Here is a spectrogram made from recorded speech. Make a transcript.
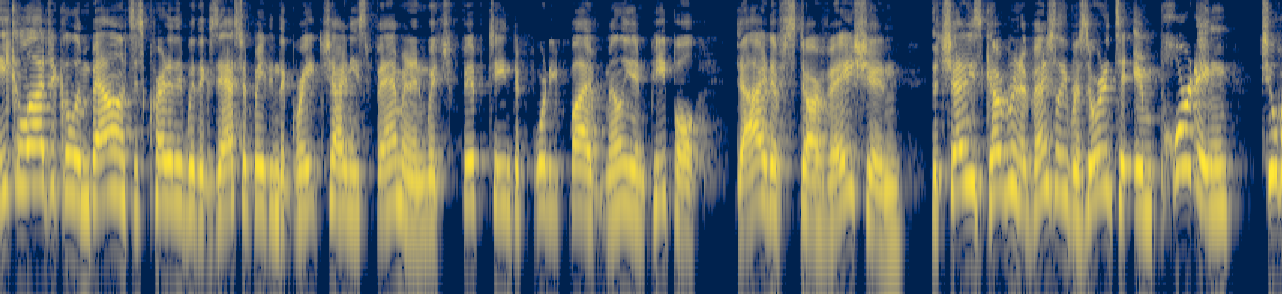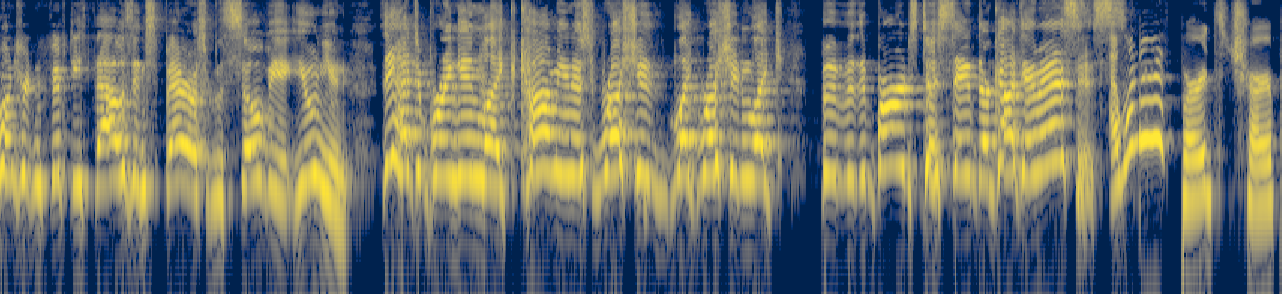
ecological imbalance is credited with exacerbating the Great Chinese Famine, in which 15 to 45 million people died of starvation. The Chinese government eventually resorted to importing 250,000 sparrows from the Soviet Union. They had to bring in like communist Russian, like Russian, like b- b- birds to save their goddamn asses. I wonder if birds chirp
